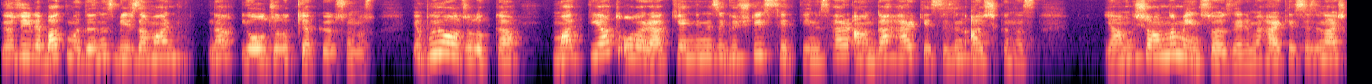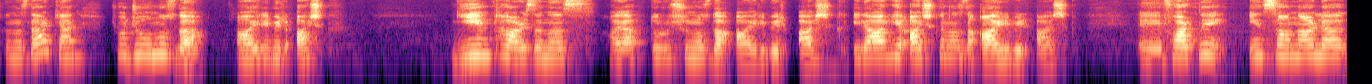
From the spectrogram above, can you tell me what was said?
gözüyle bakmadığınız bir zamana yolculuk yapıyorsunuz. Ve bu yolculukta maddiyat olarak kendinizi güçlü hissettiğiniz her anda herkes sizin aşkınız. Yanlış anlamayın sözlerimi. Herkes sizin aşkınız derken çocuğunuz da ayrı bir aşk. Giyim tarzınız, hayat duruşunuz da ayrı bir aşk. ilahi aşkınız da ayrı bir aşk. E, farklı insanlarla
